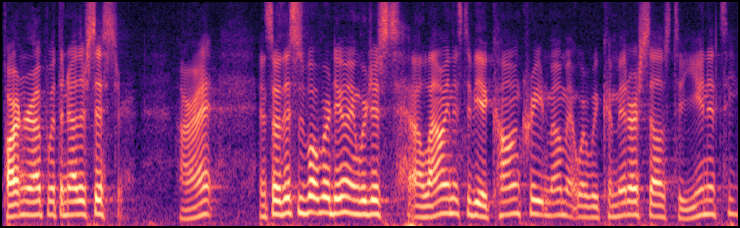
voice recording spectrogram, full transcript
partner up with another sister, all right? And so this is what we're doing. We're just allowing this to be a concrete moment where we commit ourselves to unity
